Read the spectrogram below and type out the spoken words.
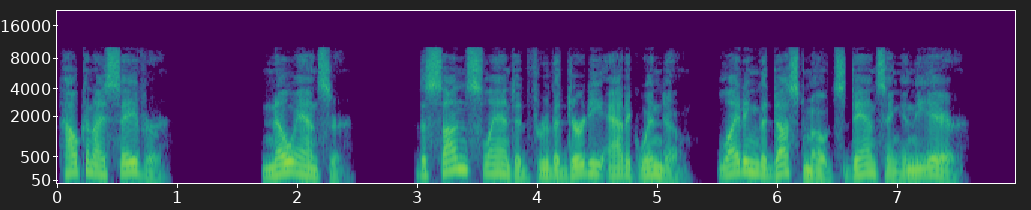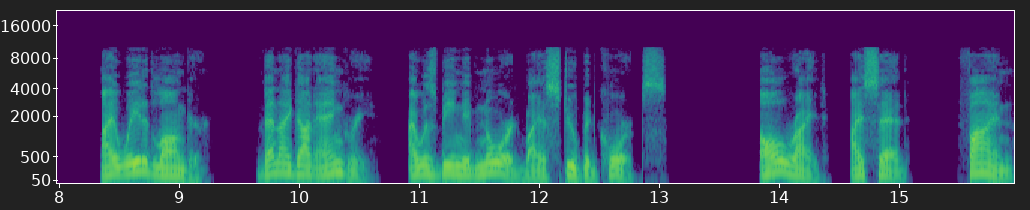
How can I save her? No answer. The sun slanted through the dirty attic window, lighting the dust motes dancing in the air. I waited longer. Then I got angry, I was being ignored by a stupid corpse. All right, I said. Fine,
